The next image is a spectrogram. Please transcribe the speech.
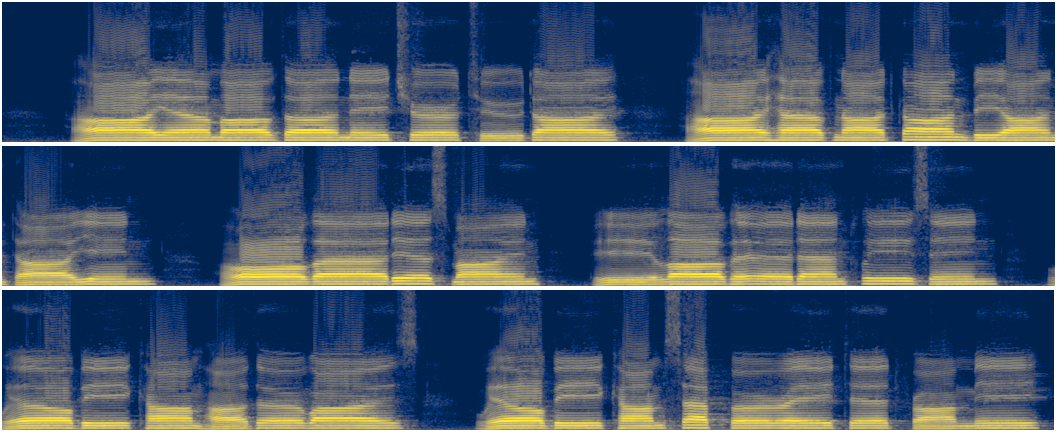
I am of the nature to die. I have not gone beyond dying. All that is mine, beloved and pleasing, will become otherwise, will become separated from me.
